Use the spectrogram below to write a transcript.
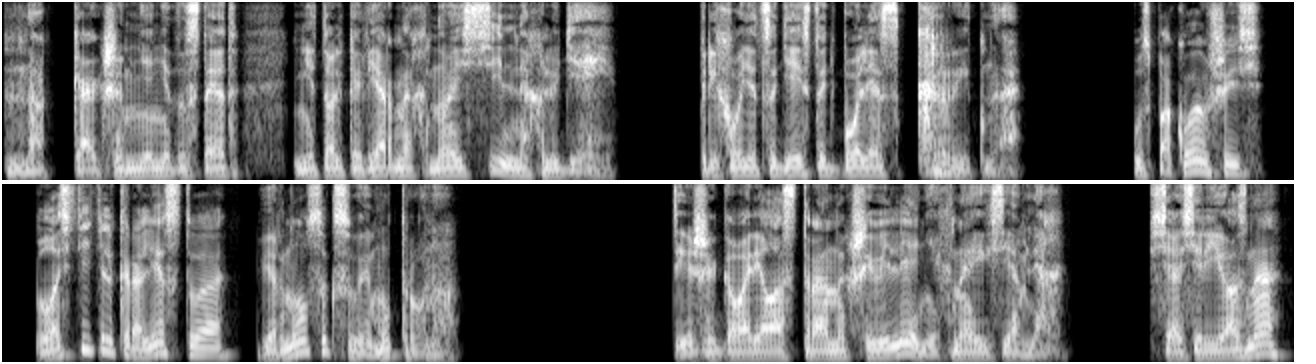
Но как же мне недостает не только верных, но и сильных людей. Приходится действовать более скрытно. Успокоившись, властитель королевства вернулся к своему трону. «Ты же говорил о странных шевелениях на их землях. Все серьезно?»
